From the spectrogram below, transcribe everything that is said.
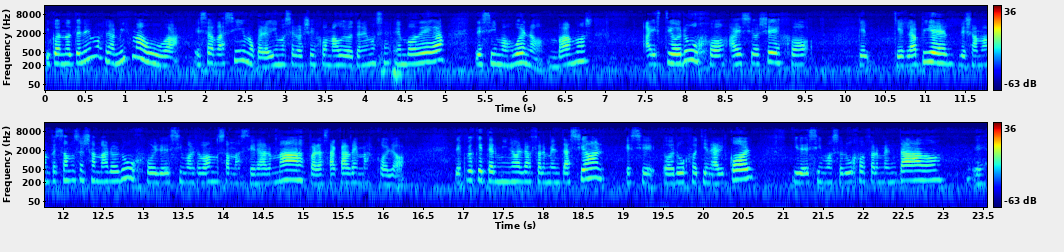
Y cuando tenemos la misma uva, ese racimo que le vimos el ollejo maduro, tenemos en, en bodega, decimos, bueno, vamos a este orujo, a ese ollejo, que, que es la piel, le llama, empezamos a llamar orujo y le decimos, lo vamos a macerar más para sacarle más color. Después que terminó la fermentación, ese orujo tiene alcohol y decimos orujo fermentado, este,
